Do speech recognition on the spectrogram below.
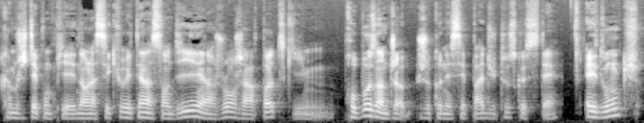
comme j'étais pompier, dans la sécurité incendie un jour, j'ai un pote qui me propose un job. Je connaissais pas du tout ce que c'était. Et donc,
